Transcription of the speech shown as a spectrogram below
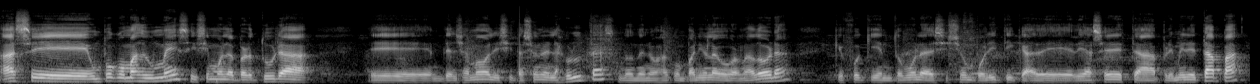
hace un poco más de un mes hicimos la apertura eh, del llamado licitación en las grutas, donde nos acompañó la gobernadora, que fue quien tomó la decisión política de, hacer esta primera etapa.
